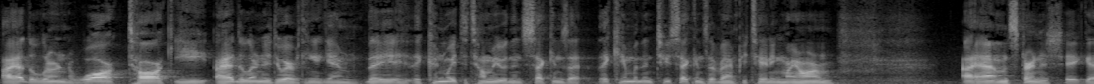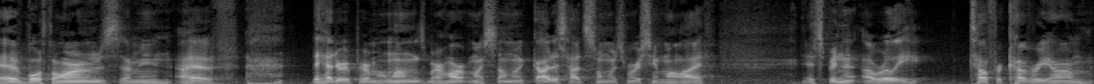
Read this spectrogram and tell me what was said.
I had to learn to walk, talk, eat. I had to learn to do everything again. They, they couldn't wait to tell me within seconds that they came within two seconds of amputating my arm. I am starting to shake. I have both arms. I mean, I have. They had to repair my lungs, my heart, my stomach. God has had so much mercy in my life. It's been a really tough recovery. Um,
